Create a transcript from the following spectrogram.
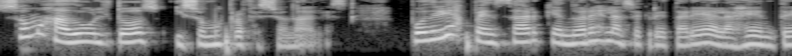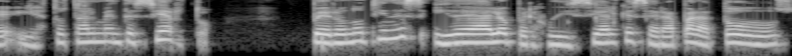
somos adultos y somos profesionales. Podrías pensar que no eres la secretaria de la gente y es totalmente cierto, pero no tienes idea lo perjudicial que será para todos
